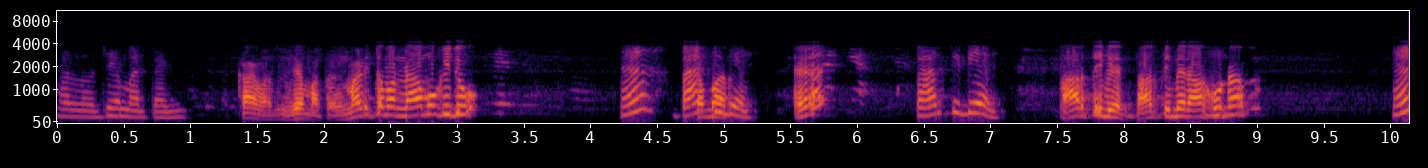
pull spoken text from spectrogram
હાલો જય માતાજી. કાંઈ વાંધો જય માતાજી. મારી તમારું નામ કીધું? હે? ભારતીબેન હે? ભારતીબેન ભારતીબેન ભારતીબેન આખું નામ? હે?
